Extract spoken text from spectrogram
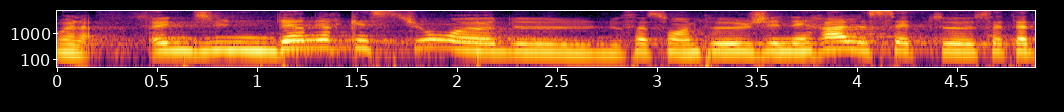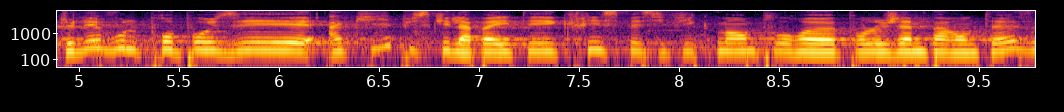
Voilà. Une, dernière question euh, de, façon un peu générale. Euh, cet atelier, vous le proposez à qui Puisqu'il n'a pas été écrit spécifiquement pour, pour le GEM parenthèse,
